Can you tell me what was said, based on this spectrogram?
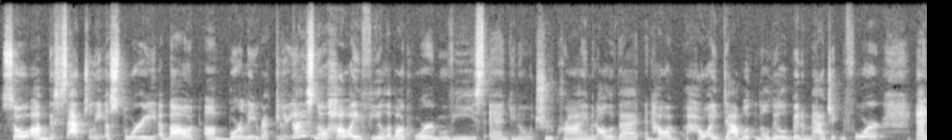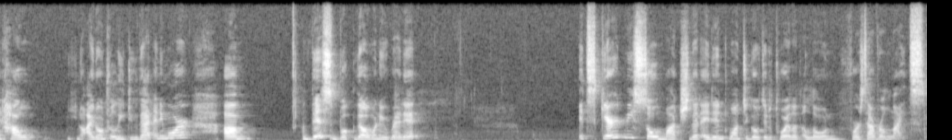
So um, this is actually a story about um, Borley Rectory. You guys know how I feel about horror movies and you know true crime and all of that and how I, how I dabbled in a little bit of magic before and how you know I don't really do that anymore. Um, this book though when I read it it scared me so much that I didn't want to go to the toilet alone for several nights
